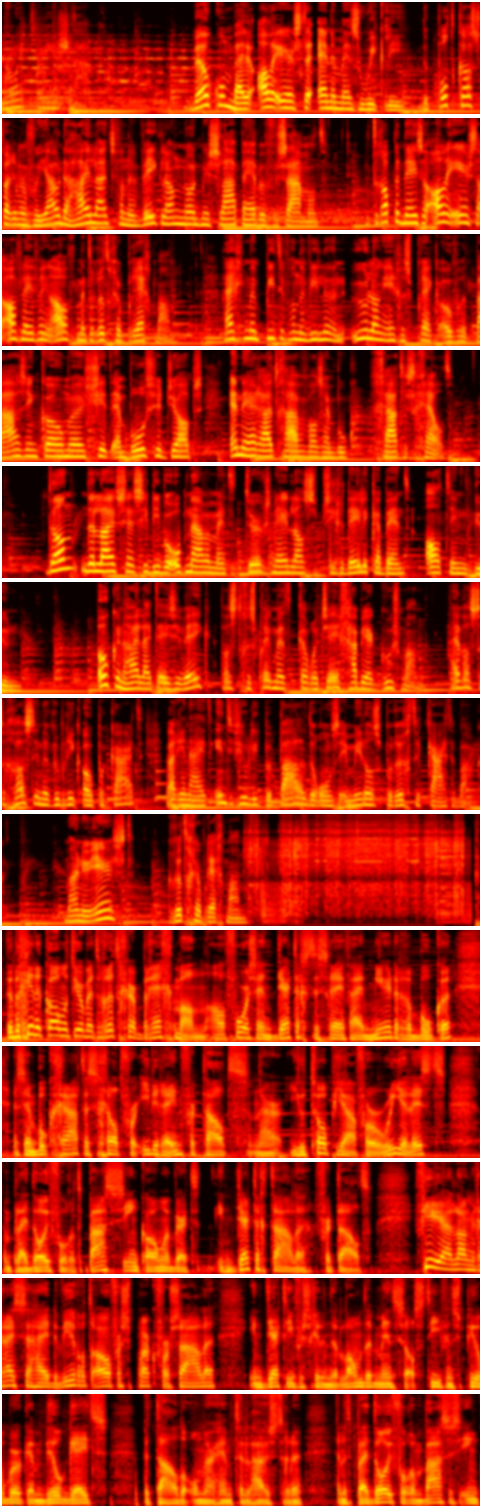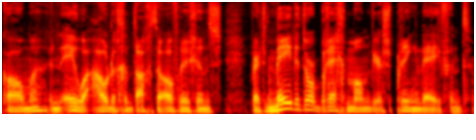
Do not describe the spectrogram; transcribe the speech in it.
Nooit meer slapen. Welkom bij de allereerste NMS Weekly, de podcast waarin we voor jou de highlights van een week lang Nooit meer slapen hebben verzameld. We trappen deze allereerste aflevering af met Rutger Brechtman. Hij ging met Pieter van der Wielen een uur lang in gesprek over het basisinkomen, shit en bullshit jobs en de heruitgave van zijn boek Gratis Geld. Dan de live sessie die we opnamen met de Turks-Nederlandse psychedelica band Altin Gün. Ook een highlight deze week was het gesprek met cabaretier Javier Guzman. Hij was de gast in de rubriek Open Kaart, waarin hij het interview liet bepalen door onze inmiddels beruchte kaartenbak. Maar nu eerst Rutger Bregman. We beginnen komend uur met Rutger Bregman. Al voor zijn dertigste schreef hij meerdere boeken. En zijn boek Gratis Geld voor Iedereen, vertaald naar Utopia for Realists... een pleidooi voor het basisinkomen, werd in dertig talen vertaald. Vier jaar lang reisde hij de wereld over, sprak voor zalen... in dertien verschillende landen. Mensen als Steven Spielberg en Bill Gates betaalden om naar hem te luisteren. En het pleidooi voor een basisinkomen, een eeuwenoude gedachte overigens... werd mede door Bregman weer springlevend.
